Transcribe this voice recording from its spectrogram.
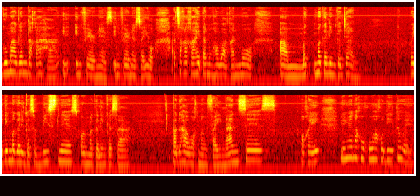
Gumaganda ka ha, in, in fairness, in fairness sa'yo. At saka kahit anong hawakan mo, um, mag, magaling ka dyan. Pwedeng magaling ka sa business or magaling ka sa paghawak ng finances. Okay? Yun yung nakukuha ko dito eh.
